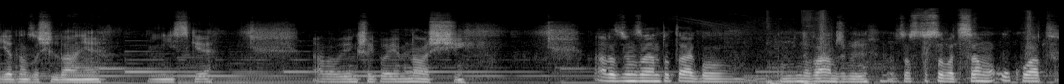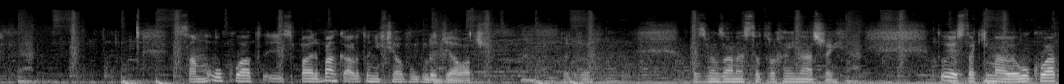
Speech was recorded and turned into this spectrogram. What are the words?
jedno zasilanie niskie, ale większej pojemności. A rozwiązałem to tak, bo kombinowałem, żeby zastosować sam układ sam układ z powerbanka, ale to nie chciało w ogóle działać. Także rozwiązane jest to trochę inaczej. Tu jest taki mały układ.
